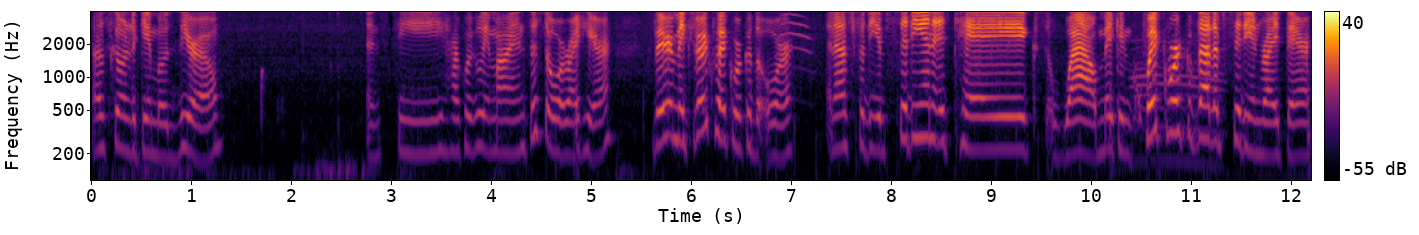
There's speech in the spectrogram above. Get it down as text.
Let's go into game mode zero and see how quickly it mines this ore right here. Very makes very quick work of the ore. And as for the obsidian, it takes wow, making quick work of that obsidian right there.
